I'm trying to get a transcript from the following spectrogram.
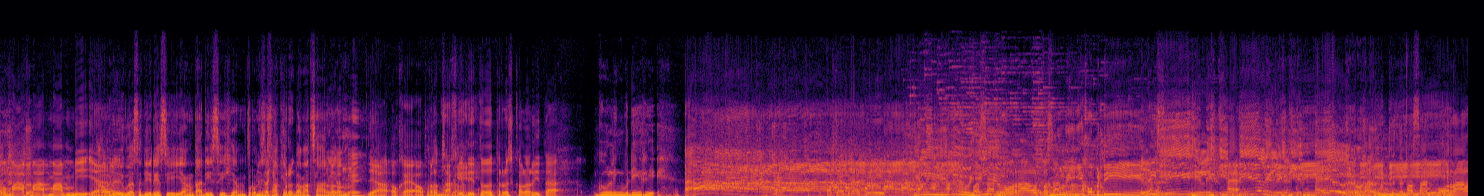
Oh maaf maaf maaf Mbi ya. Kalau dari gue sendiri sih yang tadi sih yang perutnya Sakit sakit, perut. banget seharian. Oke. Ya oke, oh, perut sakit itu. Terus kalau Rita, Guling berdiri. oke berarti Hili hili pesan moral, pesan Gulingnya kok berdiri Iya. sih? Ih, hilih kintil, hilih kintil. pesan moral,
